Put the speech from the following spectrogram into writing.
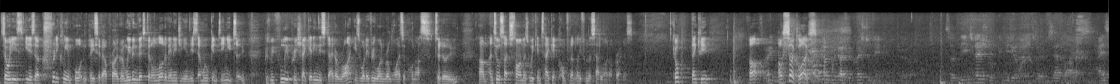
So it is, it is a critically important piece of our program. We've invested a lot of energy in this and we'll continue to because we fully appreciate getting this data right is what everyone relies upon us to do um, until such time as we can take it confidently from the satellite operators. Cool, thank you. Oh, I was so close. So the International Committee on Observing Satellites has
